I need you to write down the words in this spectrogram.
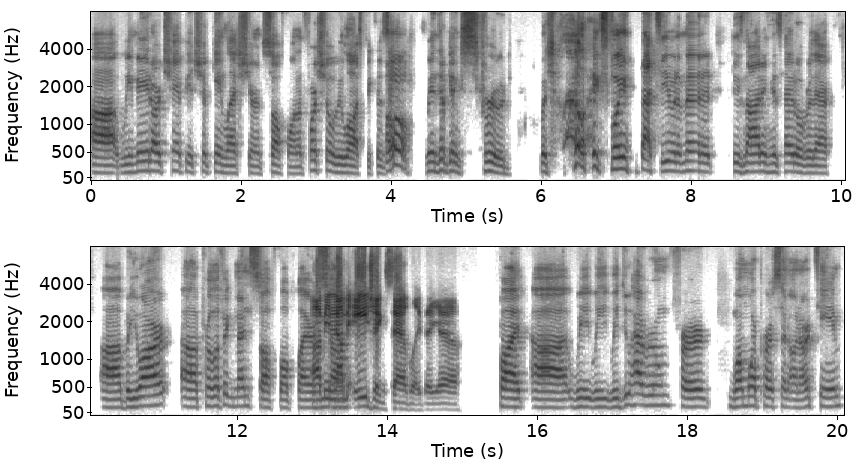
uh, we made our championship game last year in softball, and unfortunately, we lost because Oh, we ended up getting screwed, which I'll explain that to you in a minute. He's nodding his head over there. Uh, but you are a prolific men's softball player. I mean, so- I'm aging sadly, but yeah. but uh, we, we we do have room for one more person on our team.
